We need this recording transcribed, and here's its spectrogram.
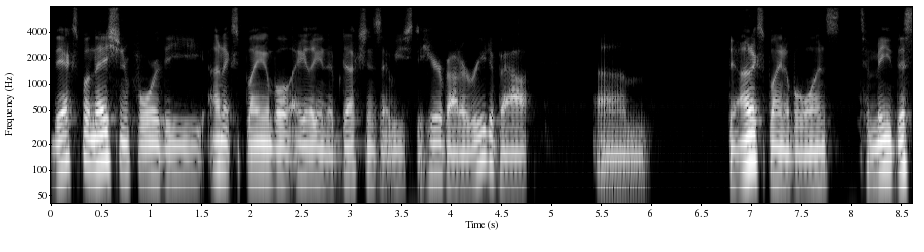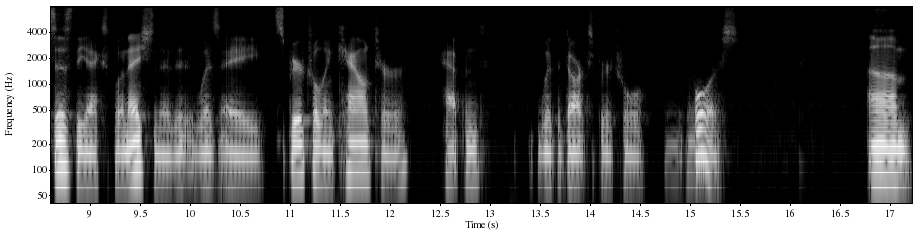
the explanation for the unexplainable alien abductions that we used to hear about or read about, um, the unexplainable ones, to me, this is the explanation that it was a spiritual encounter happened with a dark spiritual Mhm. force. Um,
